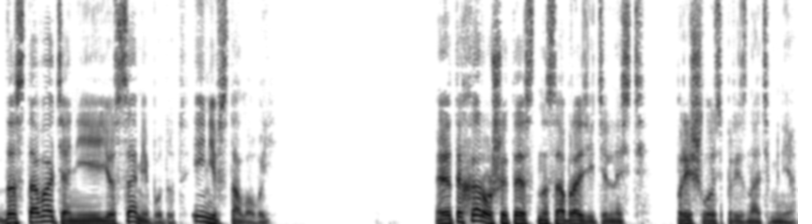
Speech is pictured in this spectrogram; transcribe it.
Доставать они ее сами будут, и не в столовой. Это хороший тест на сообразительность, пришлось признать мне.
